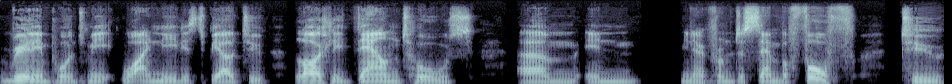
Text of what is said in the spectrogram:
really important to me, what I need is to be able to largely down tools um, in you know from December fourth to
